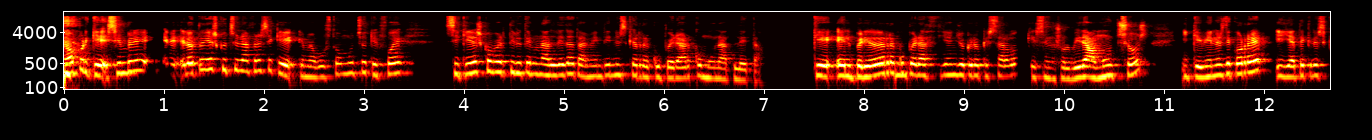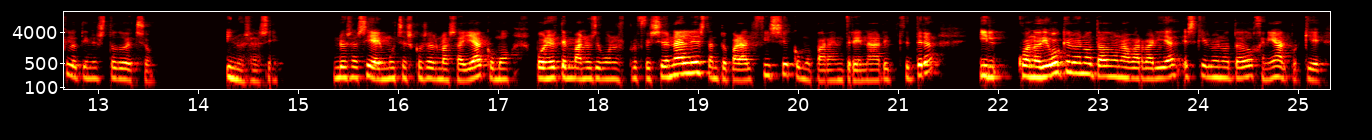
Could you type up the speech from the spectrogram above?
¿no? Porque siempre, el otro día escuché una frase que, que me gustó mucho que fue, si quieres convertirte en un atleta, también tienes que recuperar como un atleta. Que el periodo de recuperación yo creo que es algo que se nos olvida a muchos y que vienes de correr y ya te crees que lo tienes todo hecho. Y no es así. No es así, hay muchas cosas más allá, como ponerte en manos de buenos profesionales, tanto para el fisio como para entrenar, etc. Y cuando digo que lo he notado una barbaridad, es que lo he notado genial, porque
